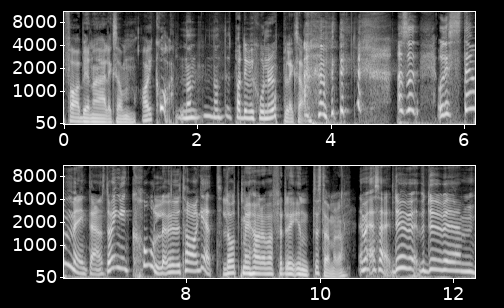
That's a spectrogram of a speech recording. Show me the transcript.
Fabian är liksom AIK, någon, någon, ett par divisioner upp liksom. Alltså, och det stämmer inte ens. Du har ingen koll överhuvudtaget. Låt mig höra varför det inte stämmer då. Nej, men så här, du du ehm,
